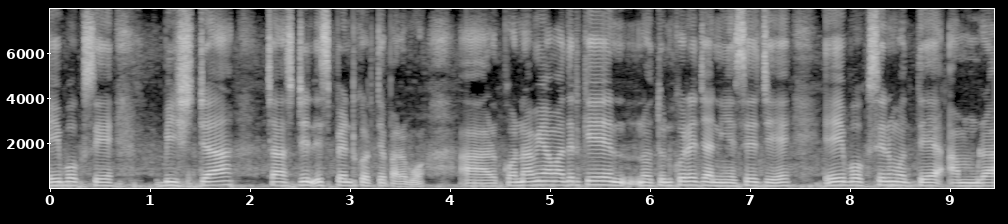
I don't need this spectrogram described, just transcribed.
এই বক্সে বিশটা চান্স ডিল স্পেন্ড করতে পারব। আর কোনামি আমাদেরকে নতুন করে জানিয়েছে যে এই বক্সের মধ্যে আমরা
